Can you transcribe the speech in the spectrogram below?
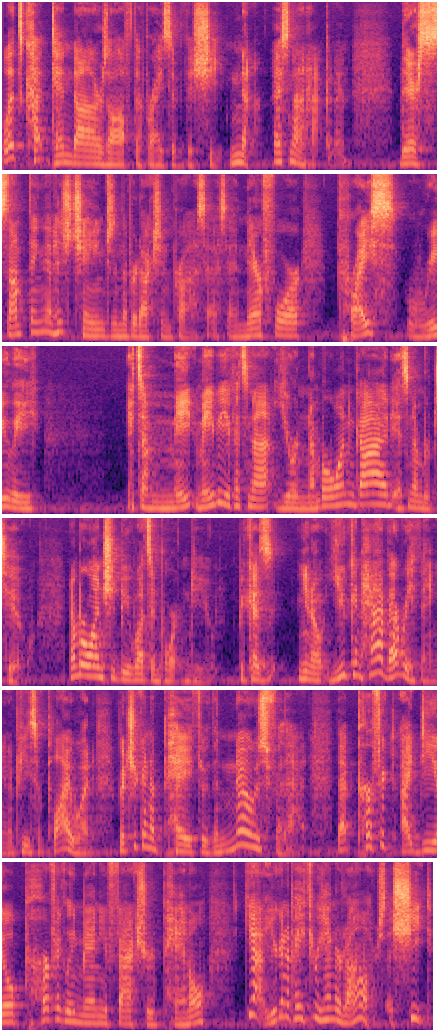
let's cut $10 off the price of this sheet. No, that's not happening. There's something that has changed in the production process, and therefore, price really, it's a maybe if it's not your number one guide, it's number two. Number one should be what's important to you because you know you can have everything in a piece of plywood but you're going to pay through the nose for that that perfect ideal perfectly manufactured panel yeah, you're going to pay $300 a sheet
